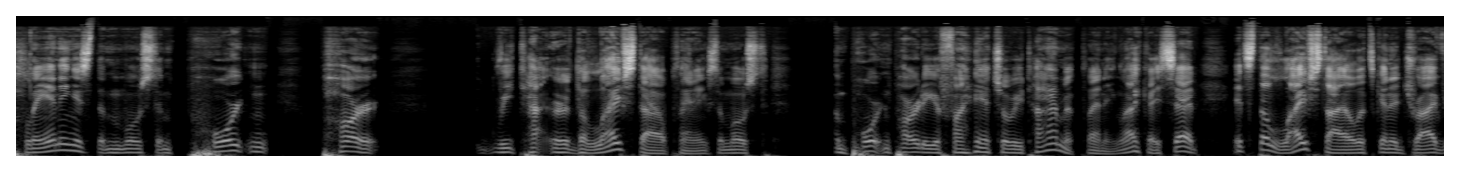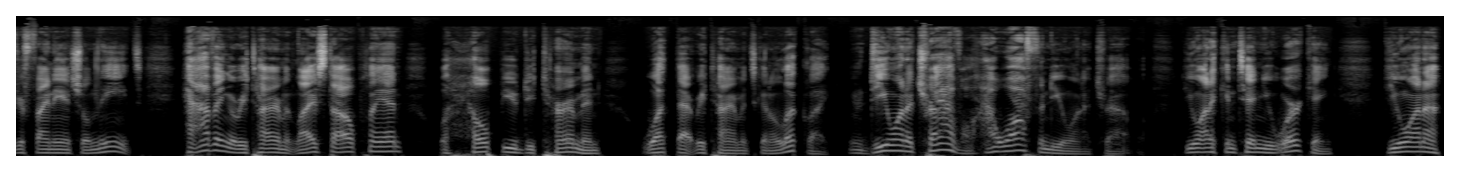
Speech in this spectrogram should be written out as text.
planning is the most important part. Retire or the lifestyle planning is the most important part of your financial retirement planning. Like I said, it's the lifestyle that's going to drive your financial needs. Having a retirement lifestyle plan will help you determine what that retirement's going to look like. Do you want to travel? How often do you want to travel? Do you want to continue working? Do you want to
